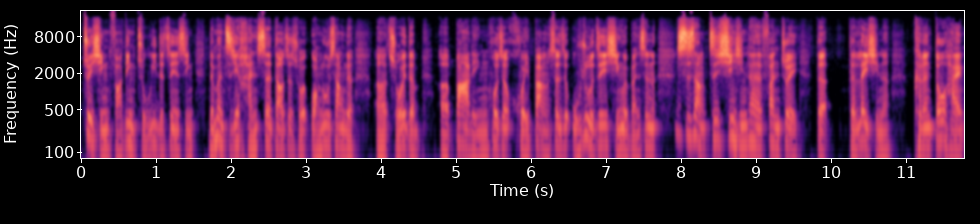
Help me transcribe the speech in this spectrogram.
罪行法定主义的这件事情，能不能直接含涉到这所谓网络上的呃所谓的呃霸凌或者诽谤甚至侮辱的这些行为本身呢？事实上，这些新形态的犯罪的的类型呢，可能都还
